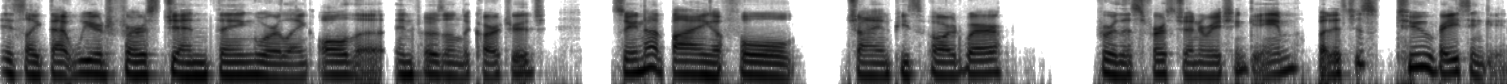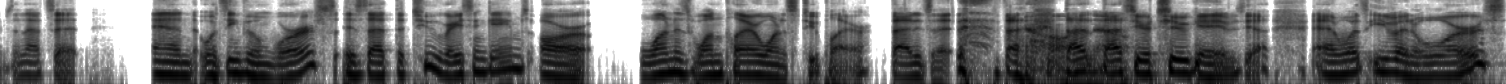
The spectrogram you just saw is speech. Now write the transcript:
it's like that weird first gen thing where like all the info's on the cartridge. So you're not buying a full giant piece of hardware for this first generation game, but it's just two racing games and that's it. And what's even worse is that the two racing games are one is one player, one is two player. That is it. that, Oh, that no. that's your two games, yeah. And what's even worse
